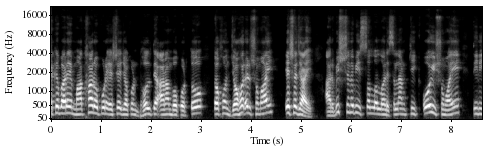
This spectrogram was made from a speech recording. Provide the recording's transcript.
একেবারে মাথার ওপরে এসে যখন ঢলতে আরম্ভ করত, তখন জহরের সময় এসে যায়। আর বিশ্বনবী সাল্লাল্লাহু সাল্লাম ঠিক ওই সময়ে তিনি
